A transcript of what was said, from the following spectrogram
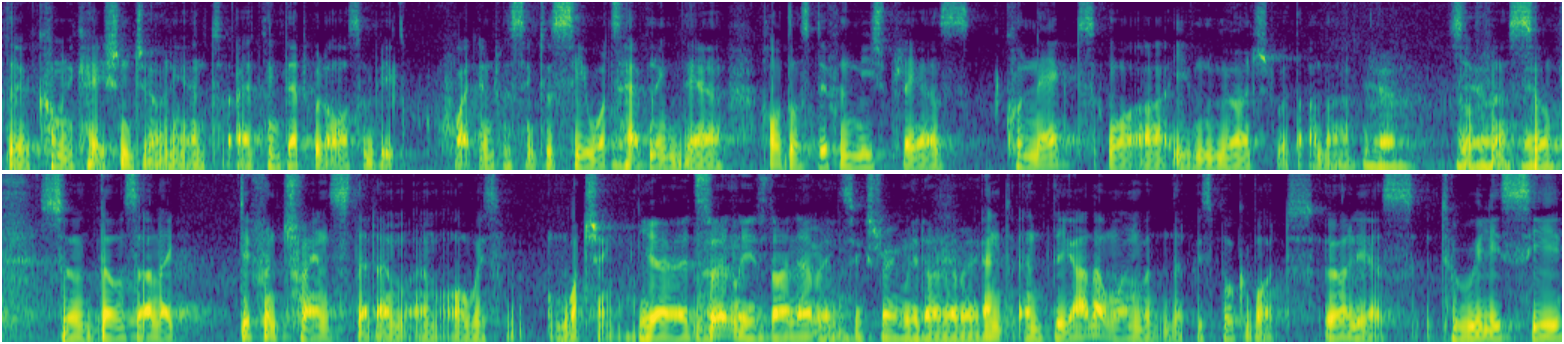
the communication journey, and I think that will also be quite interesting to see what's happening there, how those different niche players connect or are even merged with other Yeah. software. Yeah, So, so those are like different trends that I'm, I'm always watching. Yeah, it certainly is dynamic. It's extremely dynamic. And, and the other one that we spoke about earlier is to really see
